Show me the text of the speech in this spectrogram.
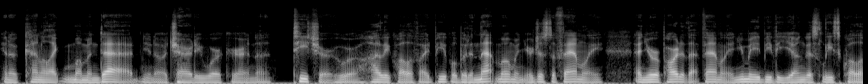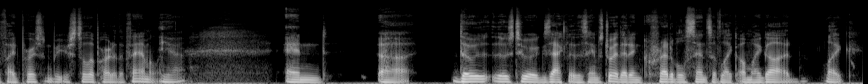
you know, kind of like mom and dad, you know, a charity worker and a teacher who are highly qualified people. But in that moment, you're just a family and you're a part of that family. And you may be the youngest, least qualified person, but you're still a part of the family. Yeah. And, uh, those those two are exactly the same story. That incredible sense of like, oh my god, like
